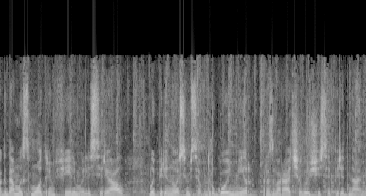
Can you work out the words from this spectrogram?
Когда мы смотрим фильм или сериал, мы переносимся в другой мир, разворачивающийся перед нами.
